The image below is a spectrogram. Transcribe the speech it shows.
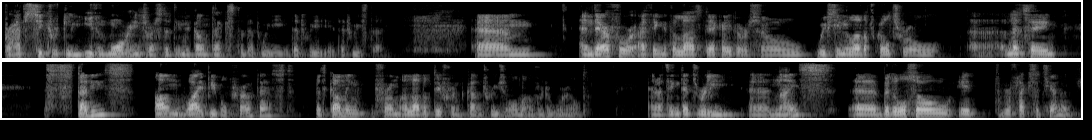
perhaps secretly even more interested in the context that we that we that we study. Um, and therefore, I think in the last decade or so, we've seen a lot of cultural, uh, let's say, studies on why people protest, but coming from a lot of different countries all over the world. And I think that's really uh, nice, uh, but also it reflects a challenge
